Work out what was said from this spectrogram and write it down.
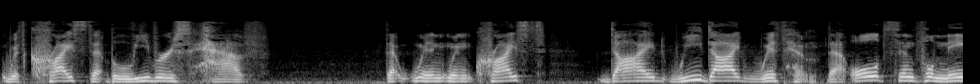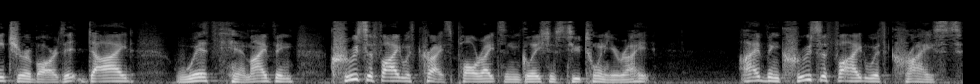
with Christ that believers have. That when, when Christ died, we died with him. That old sinful nature of ours, it died with him. I've been crucified with Christ. Paul writes in Galatians 2:20, right? I've been crucified with Christ.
